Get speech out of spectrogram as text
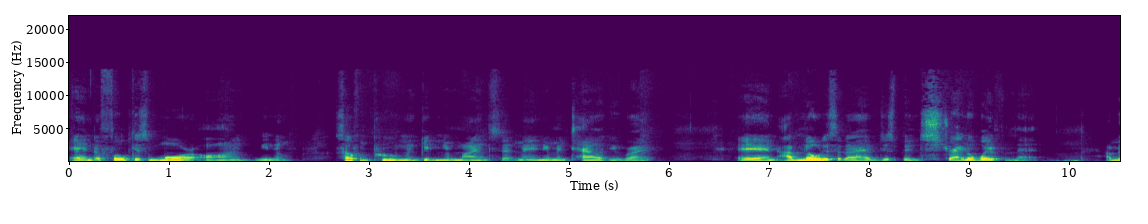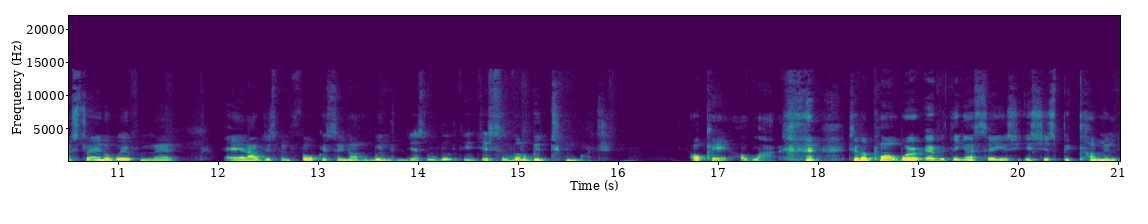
and to focus more on, you know, self improvement, getting your mindset, man, your mentality right. And I've noticed that I have just been straying away from that. I've been straying away from that, and I've just been focusing on women just a little, just a little bit too much. Okay, a lot to the point where everything I say is it's just becoming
